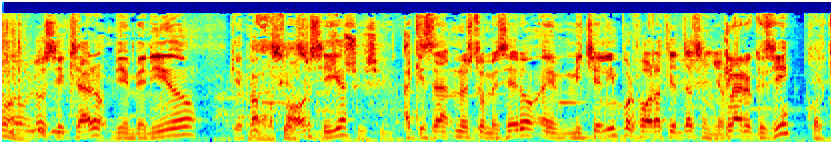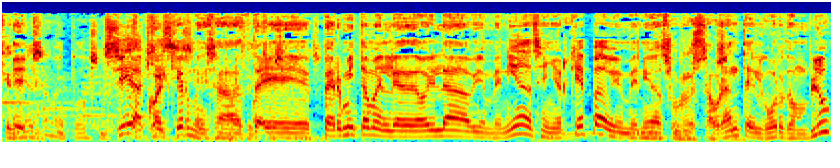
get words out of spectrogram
Gordon Blue, sí, claro. Bienvenido. Kepa, por favor, siga. Sí, sí. Aquí está nuestro mesero. Eh, Michelin, por favor, atienda al señor. Claro que sí. Cualquier Eh, mesa me puedo sentar. sí, aquí Cualquier sí, sí, mesa. perfecto, Eh, permítame, le doy la bienvenida, señor Kepa. Bienvenido a su restaurante, el Gordon Blue.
